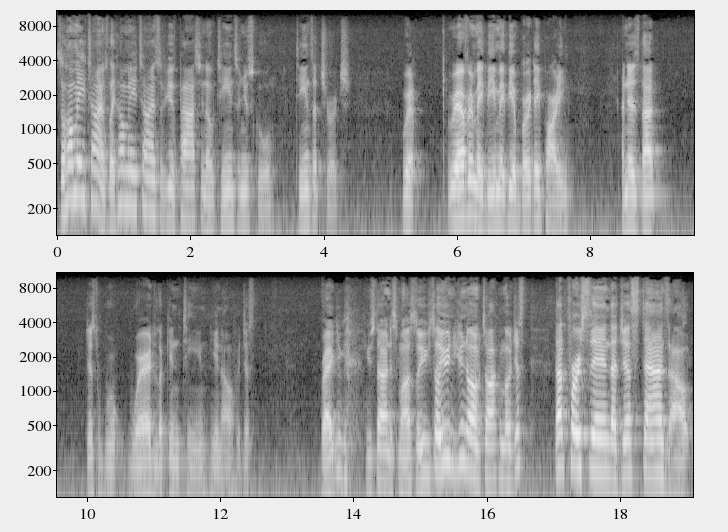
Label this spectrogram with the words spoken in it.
So how many times, like how many times have you passed, you know, teens in your school, teens at church, where, wherever it may be, it may be a birthday party, and there's that just weird-looking teen, you know, it just right. You you starting to smile, so you so you you know what I'm talking about. Just that person that just stands out.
